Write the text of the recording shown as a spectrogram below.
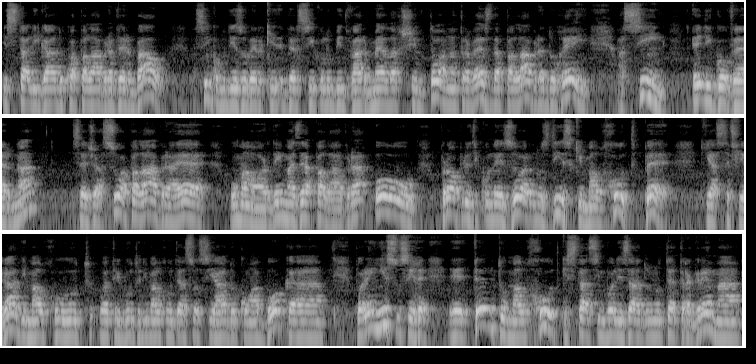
está ligado com a palavra verbal, assim como diz o versículo Bidvar Melach Shilton, através da palavra do rei, assim ele governa, ou seja, a sua palavra é uma ordem, mas é a palavra, ou próprio Tikkun nos diz que Malchut Pé, que a Sefirah de Malchut, o atributo de Malchut é associado com a boca, porém isso se eh, tanto Malchut que está simbolizado no tetragrama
